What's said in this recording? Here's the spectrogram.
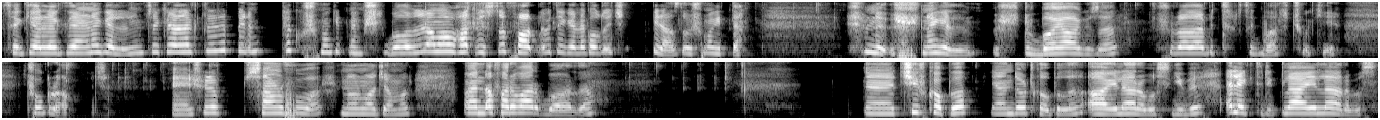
Tekerleklerine gelelim. Tekerlekleri benim pek hoşuma gitmemiş gibi olabilir ama Hot Wheels'ta farklı bir tekerlek olduğu için biraz da hoşuma gitti. Şimdi üstüne gelelim. Üstü bayağı güzel. Şurada bir tırtık var. Çok iyi. Çok rahat. Ee, şöyle sunroofu var. Normal cam var. Önde farı var bu arada. Ee, çift kapı. Yani dört kapılı. Aile arabası gibi. Elektrikli aile arabası.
